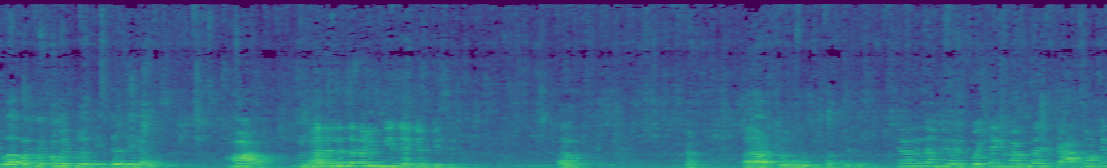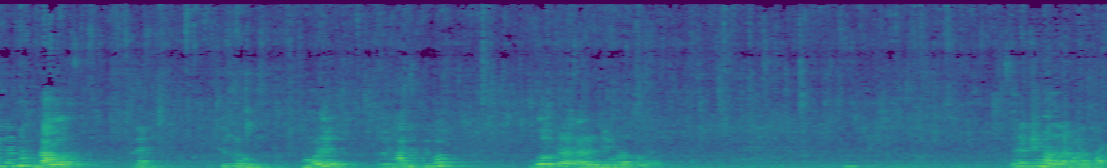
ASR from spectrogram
দোয়া পাখা কমে পুরো বিদ্যা দিয়ে গেল হ্যাঁ ভিজে কেন ভিজে আর তো আমি ওই বৈশাখী গা জানো? ভালো। কিছু মরে? ভাজি দিব? বলতে কারণ ডিম এটা ডিম বাদ লাগবে না থাক।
